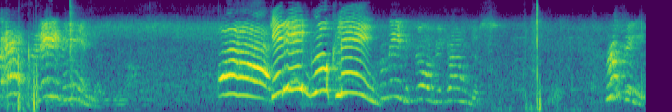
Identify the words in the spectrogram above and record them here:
Bastard, leave him in. Get in, Brooklyn. Come in, the floor is around us. Brookie.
